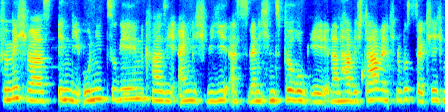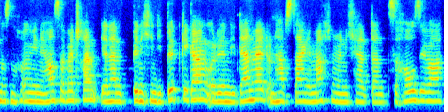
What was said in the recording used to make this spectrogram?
für mich war es, in die Uni zu gehen, quasi eigentlich wie, als wenn ich ins Büro gehe. Dann habe ich da, wenn ich nur wusste, okay, ich muss noch irgendwie eine Hausarbeit schreiben, ja, dann bin ich in die Bib gegangen oder in die Lernwelt und habe es da gemacht. Und wenn ich halt dann zu Hause war,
